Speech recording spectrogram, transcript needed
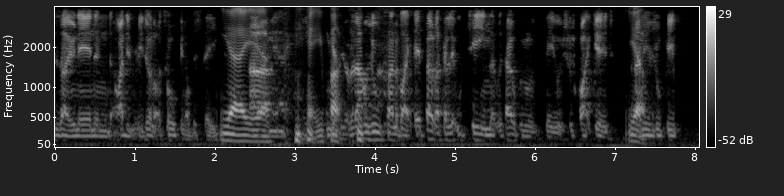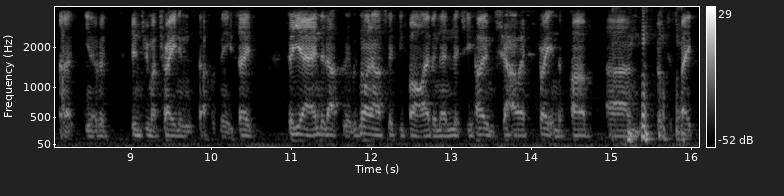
zone in. And I didn't really do a lot of talking, obviously. Yeah, yeah, Um, yeah. You fucked. that was all kind of like it felt like a little team that was helping with me, which was quite good. Yeah. Unusual people that you know had been through my training and stuff with me. So so yeah, ended up it was nine hours fifty five, and then literally home showered straight in the pub, um, booked a space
